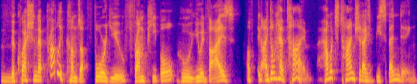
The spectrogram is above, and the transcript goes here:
the question that probably comes up for you from people who you advise of I don't have time. How much time should I be spending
